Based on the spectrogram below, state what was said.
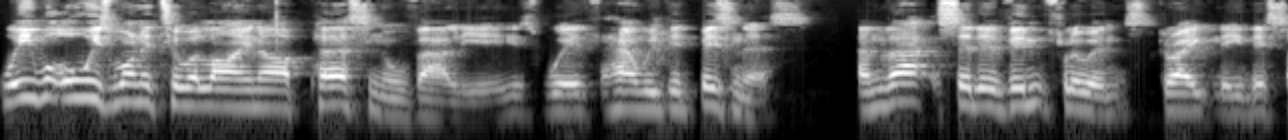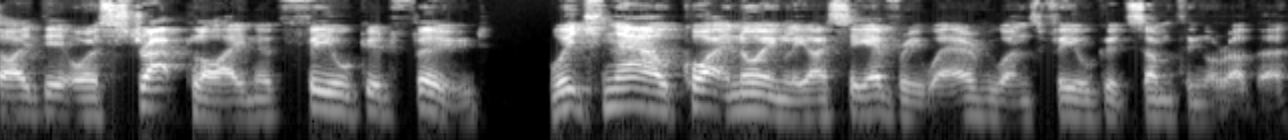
We always wanted to align our personal values with how we did business. And that sort of influenced greatly this idea or a strapline of feel good food, which now, quite annoyingly, I see everywhere. Everyone's feel good something or other.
